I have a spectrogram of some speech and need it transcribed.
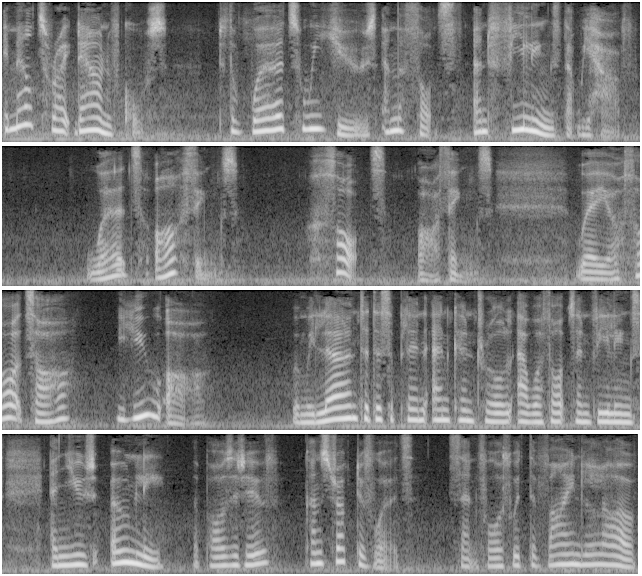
It melts right down, of course, to the words we use and the thoughts and feelings that we have. Words are things. Thoughts are things. Where your thoughts are, you are. When we learn to discipline and control our thoughts and feelings and use only the positive, constructive words sent forth with divine love,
